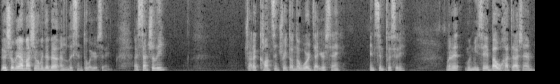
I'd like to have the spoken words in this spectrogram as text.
and listen to what you're saying. Essentially, try to concentrate on the words that you're saying in simplicity. When it, when we say Baruch Hashem,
